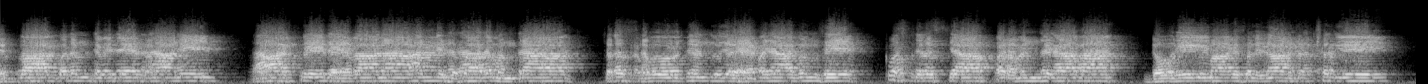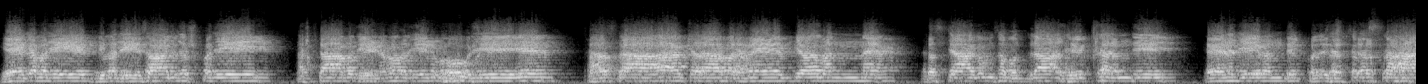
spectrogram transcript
यद्वाग्वदन्त्यमिते धनानि राष्ट्रे देवानान्यथसा च मन्त्रा चतस्रवोर्जन्दुजहेपयागुंसि क्वस्तिरस्याः परमम् जगाम गौरीमायुसलिलानि रक्षति एकपदे द्विपदे सा चतुष्पदे अष्टापदे नवपदे भूषे सहस्राक्षरा परमे व्योमन् तस्यागम् समुद्राधिक्षरन्ति। तेन जीवन्ति प्रतिशस्त्रस्रः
